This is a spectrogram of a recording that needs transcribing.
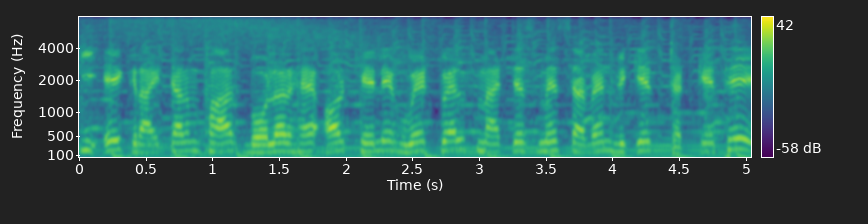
कि एक राइट आर्म फास्ट बॉलर है और खेले हुए 12 मैचेस में सेवन विकेट झटके थे।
